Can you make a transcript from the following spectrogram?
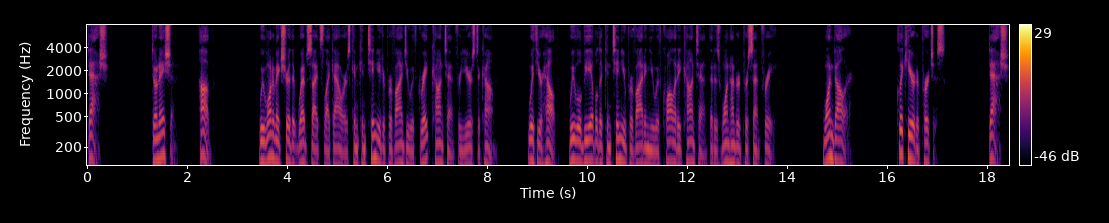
Dash. Donation. Hub. We want to make sure that websites like ours can continue to provide you with great content for years to come. With your help, we will be able to continue providing you with quality content that is 100% free. $1. Click here to purchase. Dash.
